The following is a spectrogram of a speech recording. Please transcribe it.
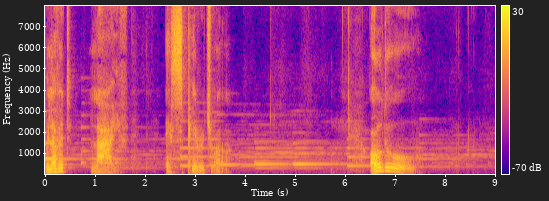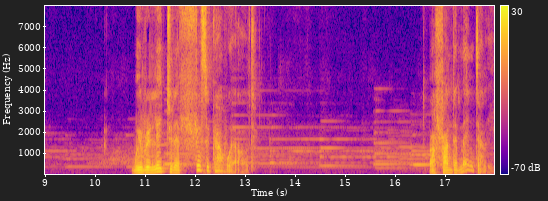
Beloved, life is spiritual. Although we relate to the physical world, but fundamentally,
